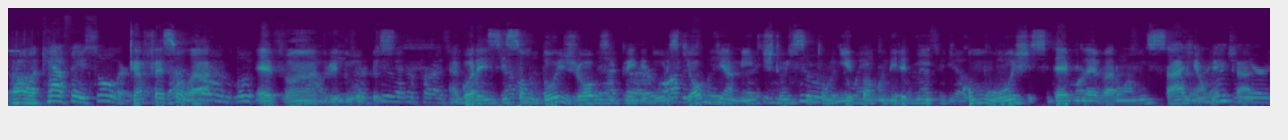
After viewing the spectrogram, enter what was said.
Uh, Café Solar, Café Solar Evandro e Lucas. Agora, esses são dois jovens uh, empreendedores que, obviamente, estão em sintonia com a maneira de, de como hoje se deve levar uma mensagem ao mercado.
